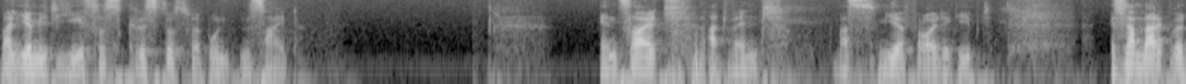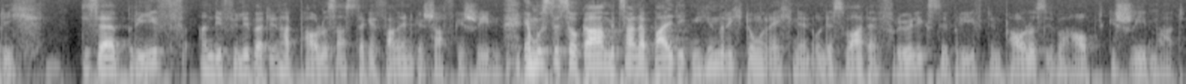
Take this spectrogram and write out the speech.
weil ihr mit Jesus Christus verbunden seid. Endzeit, Advent, was mir Freude gibt. Es ist ja merkwürdig, dieser Brief an die Philipper, den hat Paulus aus der Gefangenschaft geschrieben. Er musste sogar mit seiner baldigen Hinrichtung rechnen und es war der fröhlichste Brief, den Paulus überhaupt geschrieben hat.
